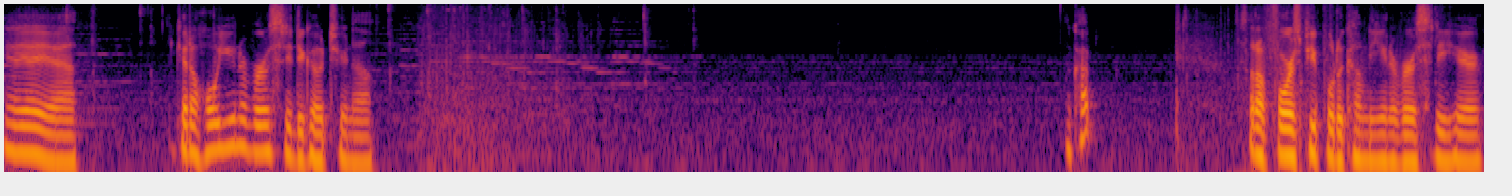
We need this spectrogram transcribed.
Yeah, yeah, yeah. You get a whole university to go to now. Okay. That'll force people to come to university here.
